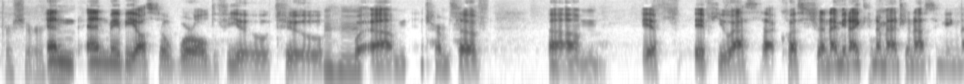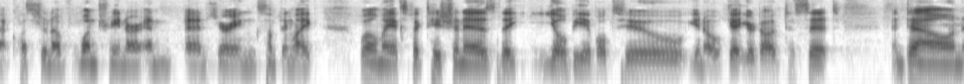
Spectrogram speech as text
For sure. And and maybe also worldview too mm-hmm. um, in terms of um, if if you ask that question i mean i can imagine asking that question of one trainer and and hearing something like well my expectation is that you'll be able to you know get your dog to sit and down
